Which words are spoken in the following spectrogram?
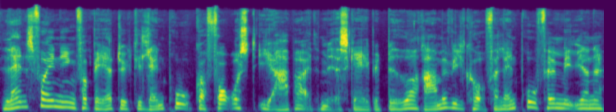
Landsforeningen for Bæredygtigt Landbrug går forrest i arbejdet med at skabe bedre rammevilkår for landbrugfamilierne.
